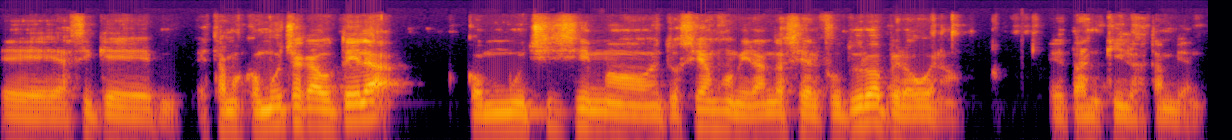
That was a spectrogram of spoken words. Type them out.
Eh, así que estamos con mucha cautela, con muchísimo entusiasmo mirando hacia el futuro, pero bueno, eh, tranquilos también.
